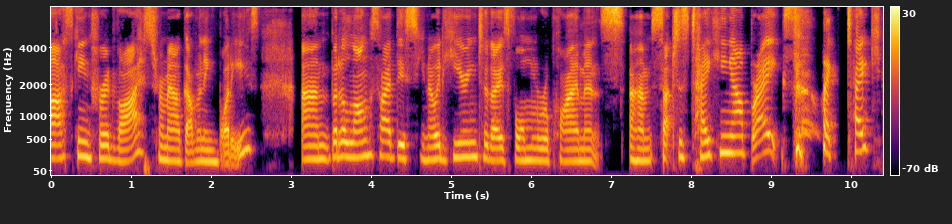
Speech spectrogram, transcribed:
asking for advice from our governing bodies. Um, but alongside this, you know, adhering to those formal requirements, um, such as taking our breaks, like take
